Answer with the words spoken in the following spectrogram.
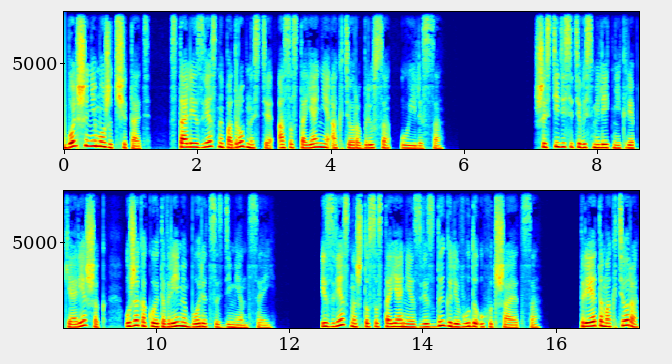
Больше не может читать. Стали известны подробности о состоянии актера Брюса Уиллиса. 68-летний крепкий орешек уже какое-то время борется с деменцией. Известно, что состояние звезды Голливуда ухудшается. При этом актера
